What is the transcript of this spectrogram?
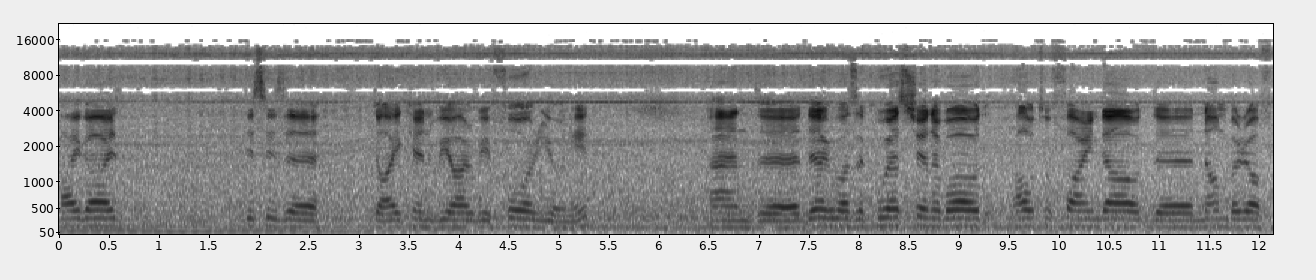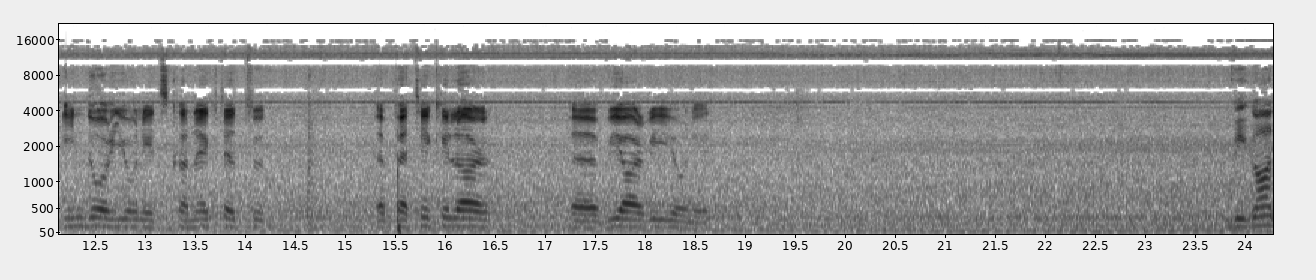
Hi guys, this is a Daikin VRV4 unit. And uh, there was a question about how to find out the number of indoor units connected to a particular uh, VRV unit. We got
